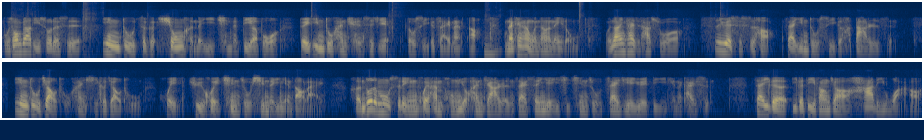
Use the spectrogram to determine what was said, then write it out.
补充标题说的是印度这个凶狠的疫情的第二波，对印度和全世界都是一个灾难啊。我们来看看文章的内容。文章一开始他说，四月十四号在印度是一个大日子，印度教徒和锡克教徒会聚会庆祝新的一年到来。很多的穆斯林会和朋友和家人在深夜一起庆祝斋戒月第一天的开始。在一个一个地方叫哈里瓦啊，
